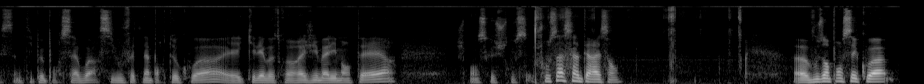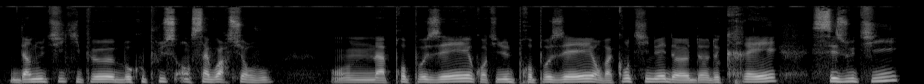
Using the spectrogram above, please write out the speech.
C'est un petit peu pour savoir si vous faites n'importe quoi et quel est votre régime alimentaire. Je pense que je trouve ça, assez intéressant. Euh, vous en pensez quoi d'un outil qui peut beaucoup plus en savoir sur vous? On a proposé, on continue de proposer, on va continuer de, créer ces outils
